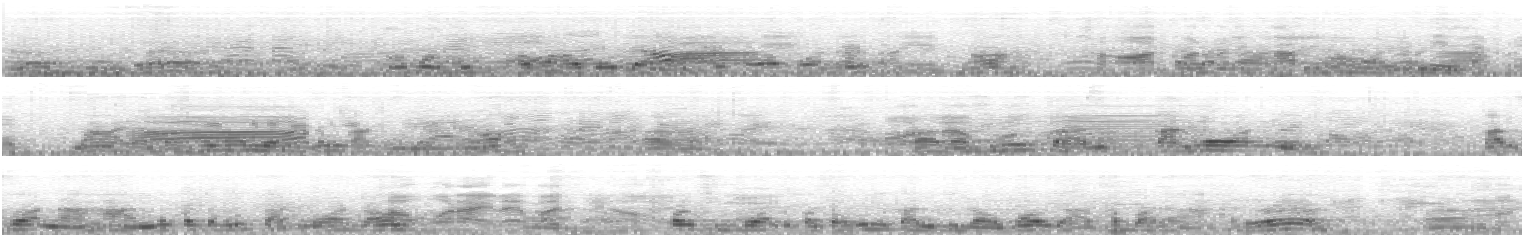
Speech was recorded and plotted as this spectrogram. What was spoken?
เป็นที่ที่เขาเป็นที่เขาเป็นที่เขาอางช่วงนี้ว่าที่การทำที่ทำงานเป็นตลอดนะครับอันนี้แต่ที่ไม่ได้ฝากเด้อเด้อเอามาเอามาเอาบุญยาเอาบุญน้ำกันเนาะสะออนคนสวัสดีครับผมสวัสดีครับมาแล้วมาที่นี่น้ำกันเนาะอ่าโคตรแต่แล้วทีนี้การการมวนนี่การฟ้อนอาหารมันก็ต้องมีการมวนเนาะเข้าบ่ได้เลยบัดพี่น้องก้อนชีมวนก็ต้องมีการกินเหล้าเมายาธรรมดาเด้ออ่าสุด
